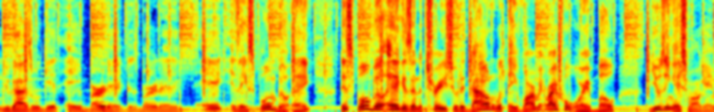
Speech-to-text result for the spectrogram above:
you guys will get a bird egg. This bird egg, egg is a spoonbill egg. This spoonbill egg is in the tree. Shoot it down with a varmint rifle or a bow using a small game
